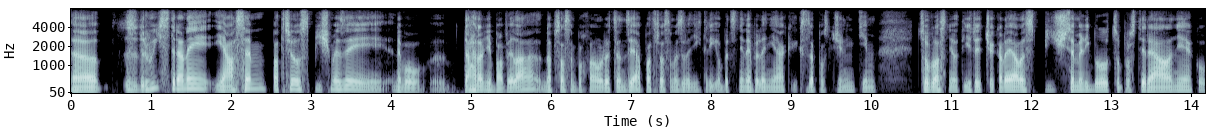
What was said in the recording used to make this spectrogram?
uh, z druhé strany já jsem patřil spíš mezi, nebo eh, ta hra mě bavila, napsal jsem pochvalnou recenzi a patřil jsem mezi lidi, kteří obecně nebyli nějak extra postižený tím, co vlastně od té hry čekali, ale spíš se mi líbilo, co prostě reálně jako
